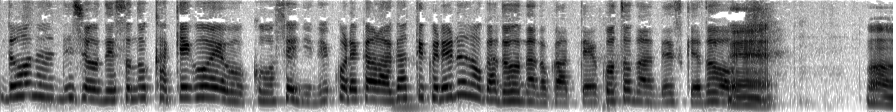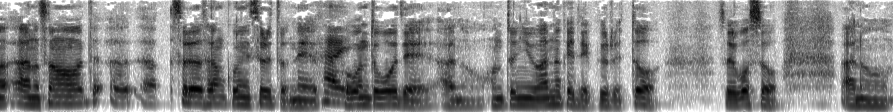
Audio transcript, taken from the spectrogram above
どうなんでしょうね、その掛け声をこう背にね、これから上がってくれるのかどうなのかっていうことなんですけど、ね、まあ、あのそのそれを参考にするとね、はい、ここのところであの本当に上抜けてくると、それこそあの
